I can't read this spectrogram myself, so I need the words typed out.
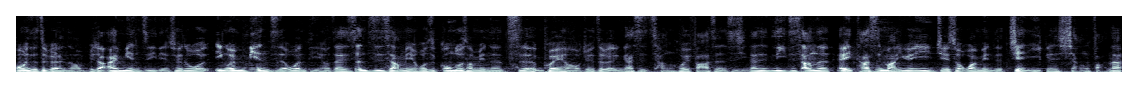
黄伟哲这个人哦，比较爱面子一点，所以如果因为面子的问题哦，在政治上面或是工作上面呢吃了亏哈，我觉得这个应该是常会发生的事情。但是理智上呢，哎，他是蛮愿意接受外面的建议跟想想法。那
